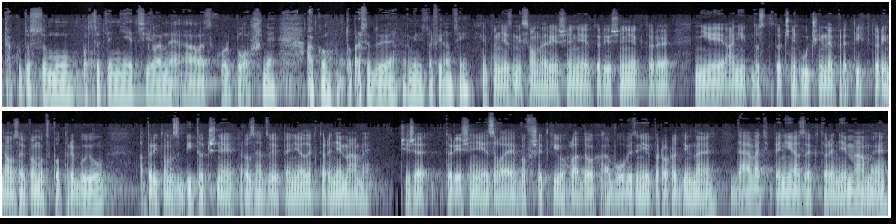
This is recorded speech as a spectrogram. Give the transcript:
takúto sumu v podstate nie cieľené, ale skôr plošne, ako to presadzuje minister financí? Je to nezmyselné riešenie, je to riešenie, ktoré nie je ani dostatočne účinné pre tých, ktorí naozaj pomoc potrebujú a pritom zbytočne rozhadzuje peniaze, ktoré nemáme. Čiže to riešenie je zlé vo všetkých ohľadoch a vôbec nie je prorodinné. Dávať peniaze, ktoré nemáme,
